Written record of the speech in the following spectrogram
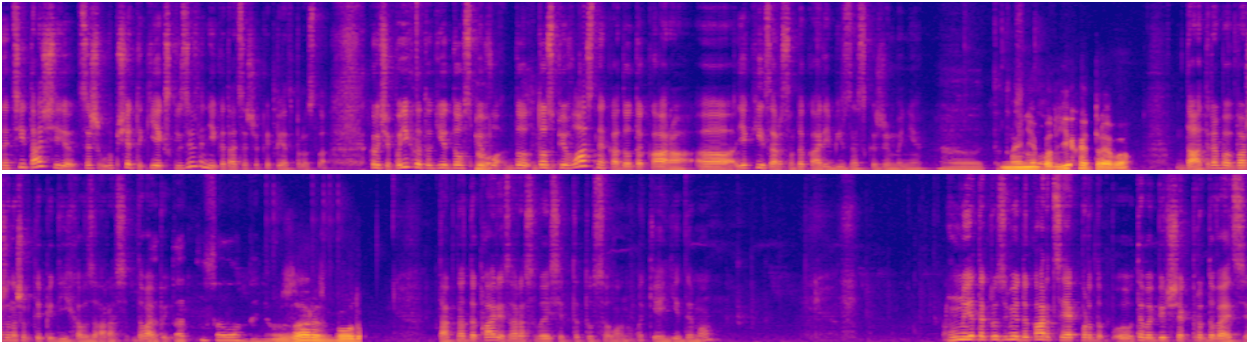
на цій тачці це ж взагалі такі ексклюзив на ній кататися, що капець просто. Коротше, поїхали тоді до, співвла... до, до співвласника, до Дакара. Е, який зараз на Дакарі бізнес, скажи мені? Е, тату Мені салон. під'їхати треба. Да, треба бажано, щоб ти під'їхав зараз. Давай. Та- Тату салон на нього. Зараз буду. Так, на Дакарі зараз висить тату салон. Окей, їдемо. Ну, я так розумію, Дакар це як прода... у тебе більше як продавець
